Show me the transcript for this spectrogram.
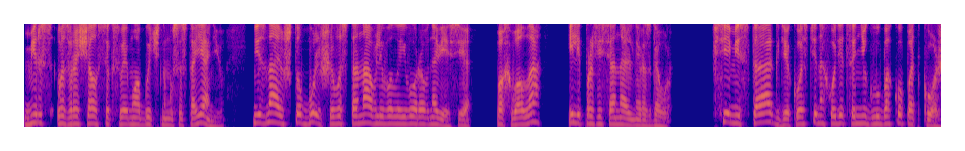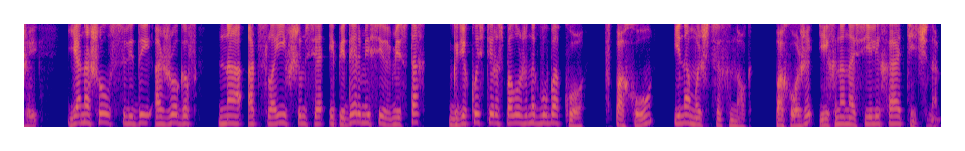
Мирс возвращался к своему обычному состоянию. Не знаю, что больше восстанавливало его равновесие — похвала или профессиональный разговор. Все места, где кости находятся неглубоко под кожей, я нашел следы ожогов на отслоившемся эпидермисе в местах, где кости расположены глубоко, в паху и на мышцах ног. Похоже, их наносили хаотично.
